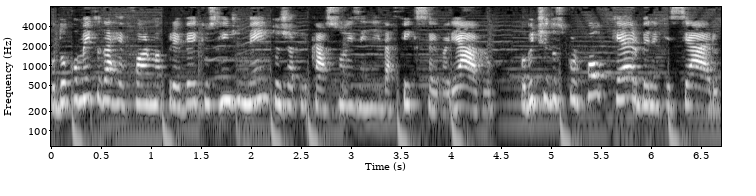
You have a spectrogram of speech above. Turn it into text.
o documento da reforma prevê que os rendimentos de aplicações em renda fixa e variável, obtidos por qualquer beneficiário,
